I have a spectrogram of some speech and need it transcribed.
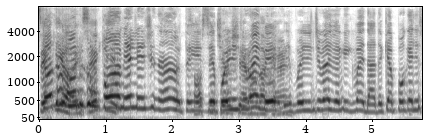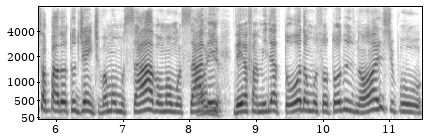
Todo aqui, ó, mundo esse com fome, a gente não. Tem, depois a gente vai ver. carne. Depois a gente vai ver o que, que vai dar. Daqui a pouco ele só parou tudo. Gente, vamos almoçar, vamos almoçar. Veio, veio a família toda, almoçou todos nós, tipo.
